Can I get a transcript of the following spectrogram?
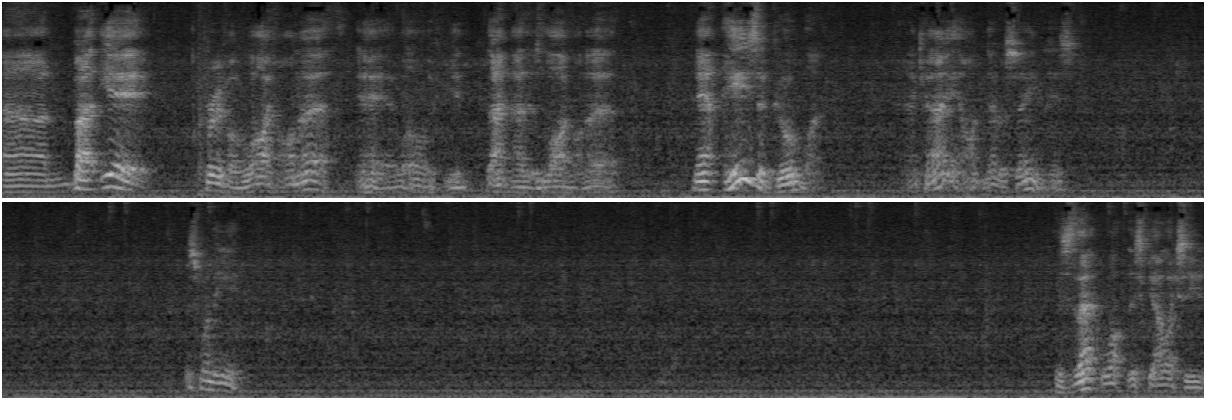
Um, but yeah, proof of life on Earth. Yeah, well, if you don't know there's life on Earth. Now, here's a good one. Okay, I've never seen this. This one here. Is that what this galaxy...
